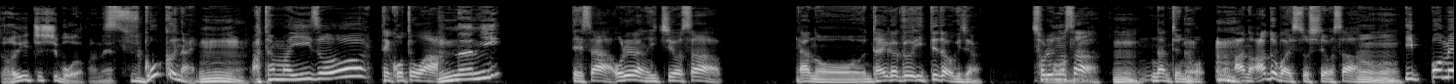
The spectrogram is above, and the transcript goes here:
第一志望だからね。すごくない、うん。頭いいぞーってことは。何？でさ、俺らの一応さ、あのー大学行ってたわけじゃん。それのさ、まあねなんていうの、あの、アドバイスとしてはさ、うんうん一歩目、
